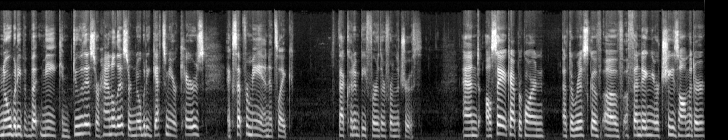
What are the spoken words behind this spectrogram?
Nobody but me can do this or handle this or nobody gets me or cares except for me and it's like that couldn't be further from the truth. And I'll say it Capricorn at the risk of, of offending your cheeseometer,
